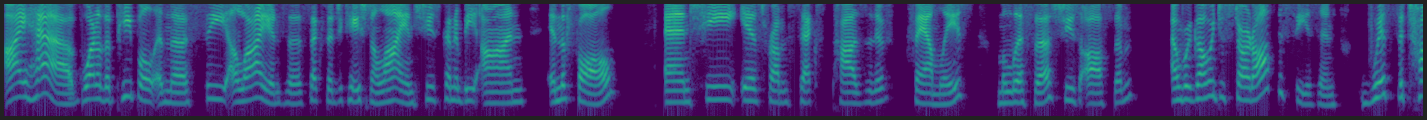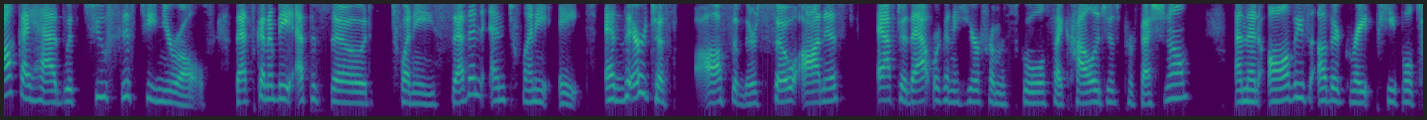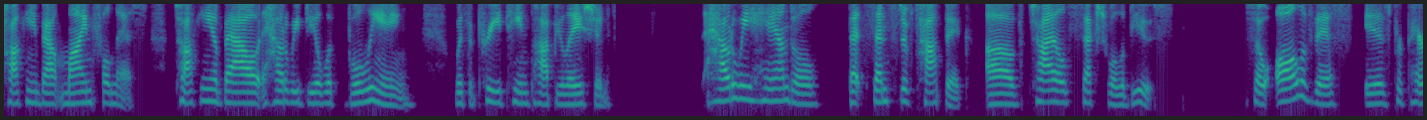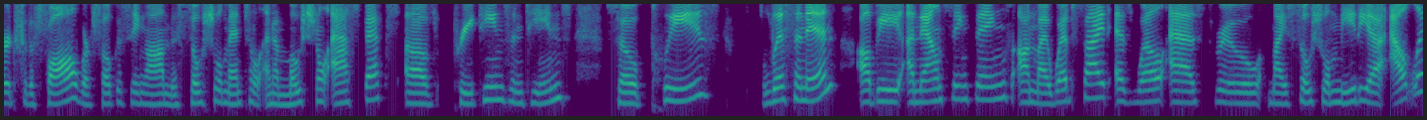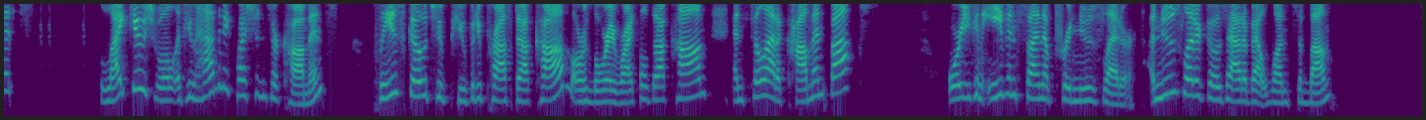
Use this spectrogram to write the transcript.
I have one of the people in the C Alliance, the Sex Education Alliance. She's going to be on in the fall, and she is from sex positive families. Melissa, she's awesome. And we're going to start off the season with the talk I had with two 15 year olds. That's going to be episode 27 and 28. And they're just awesome. They're so honest. After that, we're going to hear from a school psychologist professional. And then all these other great people talking about mindfulness, talking about how do we deal with bullying with the preteen population? How do we handle that sensitive topic of child sexual abuse? So, all of this is prepared for the fall. We're focusing on the social, mental, and emotional aspects of preteens and teens. So, please listen in. I'll be announcing things on my website as well as through my social media outlets. Like usual, if you have any questions or comments, please go to pubertyprof.com or lorireichel.com and fill out a comment box. Or you can even sign up for a newsletter. A newsletter goes out about once a month.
